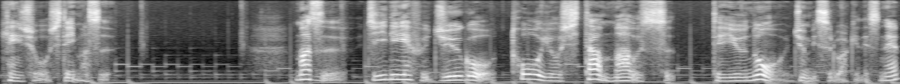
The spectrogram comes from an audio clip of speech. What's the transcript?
検証しています。まず GDF15 を投与したマウスっていうのを準備するわけですね。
